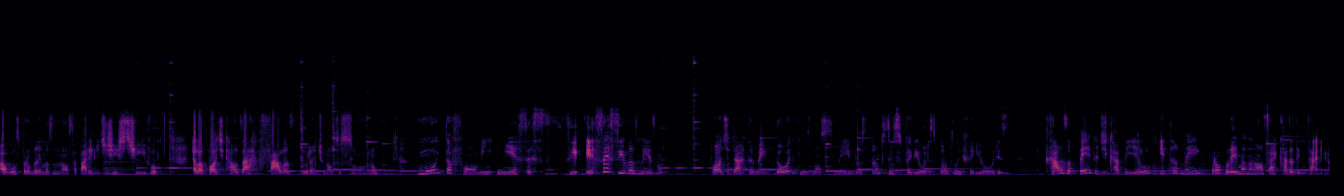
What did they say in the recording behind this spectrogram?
alguns problemas no nosso aparelho digestivo. Ela pode causar falas durante o nosso sono, muita fome em excessi excessivas mesmo, pode dar também dores nos nossos membros, tanto os superiores quanto inferiores, causa perda de cabelo e também problema na nossa arcada dentária.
